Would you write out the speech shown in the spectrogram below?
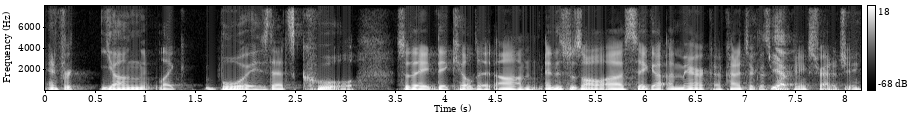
And for young like boys, that's cool. So they they killed it. Um, and this was all uh, Sega America kind of took this Yep. marketing strategy.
